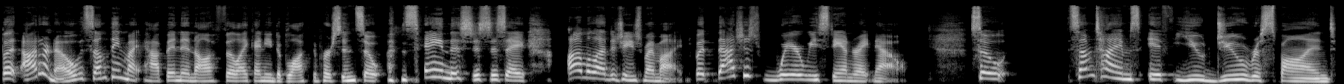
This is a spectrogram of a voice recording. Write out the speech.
But I don't know, something might happen and I'll feel like I need to block the person. So I'm saying this just to say I'm allowed to change my mind, but that's just where we stand right now. So sometimes if you do respond,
